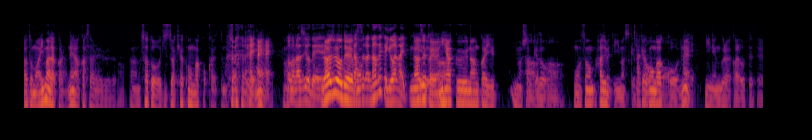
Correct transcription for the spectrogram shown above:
あとまあ今だからね明かされるあの佐藤実は脚本学校通ってましたね。はいはいはい。うん。このラジオでラジオでひたもすらなぜか言わないっていう。なぜかうん。200何回言いましたけどもうその初めて言いますけど脚本学校ね、はい。2年ぐらい通ってて、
